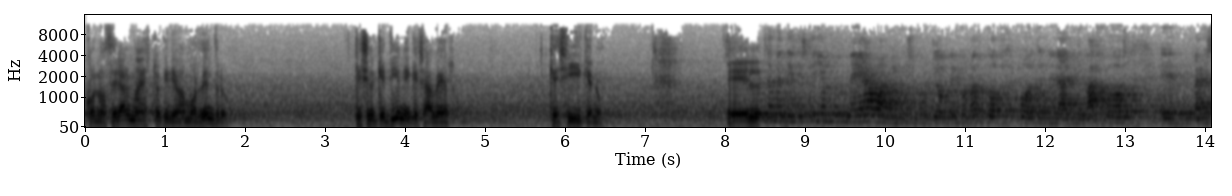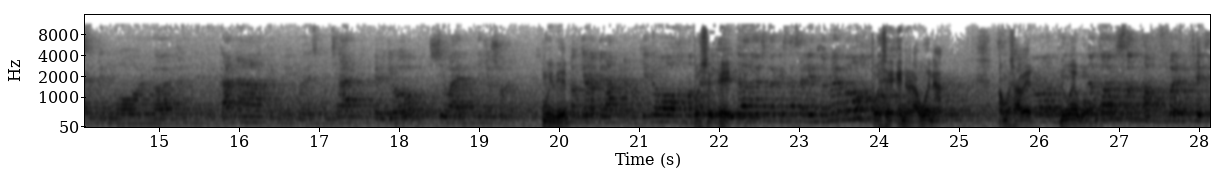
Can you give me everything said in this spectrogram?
conocer al maestro que llevamos dentro, que es el que tiene que saber que sí y que no. El... es que yo me hago a mí mismo, yo me conozco, puedo tener altibajos, eh, para eso tengo la gente cercana que me puede escuchar, pero yo sigo adelante yo solo. Muy bien. No quiero que no quiero pues, eh, todo esto que está saliendo nuevo. Pues eh, enhorabuena. Vamos a ver, nuevo. No todos son tan fuertes,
